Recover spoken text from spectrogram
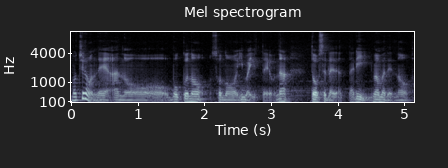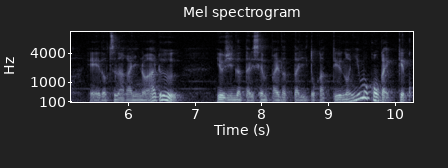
もちろんねあの僕のその今言ったような同世代だったり今までの、えーと、つながりのある友人だったり先輩だったりとかっていうのにも今回結構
